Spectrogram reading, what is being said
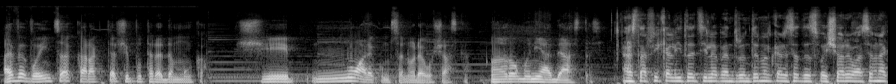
aibă voință, caracter și putere de muncă. Și nu are cum să nu reușească în România de astăzi. Asta ar fi calitățile pentru un tânăr care să desfășoare o asemenea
